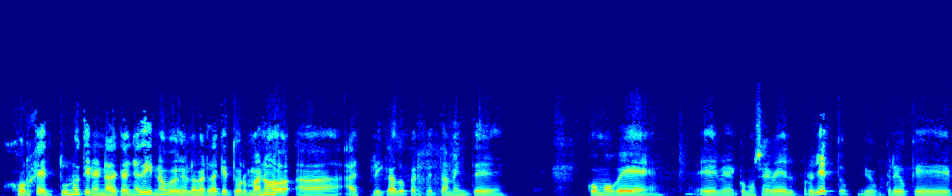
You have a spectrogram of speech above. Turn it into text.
Jorge, tú no tienes nada que añadir, ¿no? La verdad que tu hermano ha, explicado perfectamente cómo ve, cómo se ve el proyecto. Yo creo que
